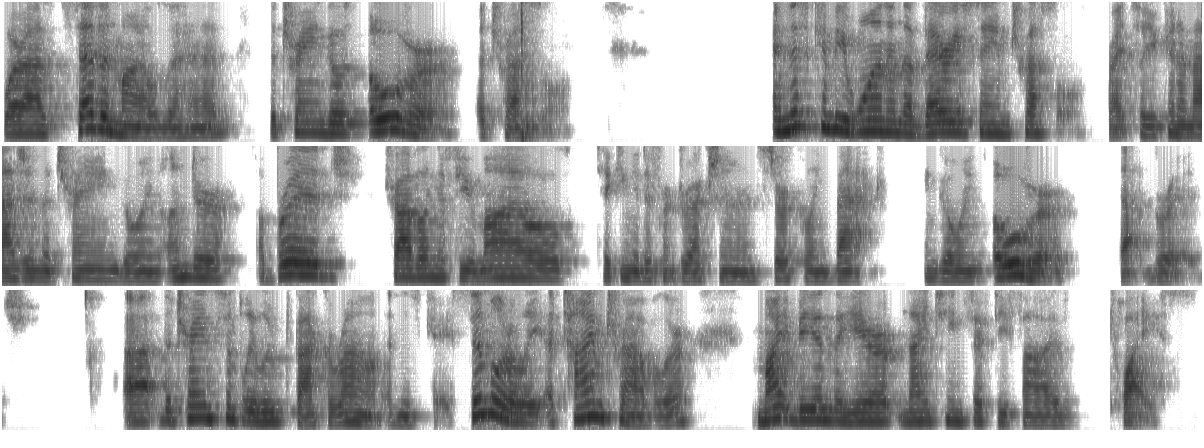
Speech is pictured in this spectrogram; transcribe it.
whereas seven miles ahead, the train goes over a trestle. And this can be one in the very same trestle, right? So you can imagine the train going under a bridge, traveling a few miles, taking a different direction, and circling back and going over that bridge. Uh, the train simply looped back around in this case. Similarly, a time traveler might be in the year 1955 twice.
